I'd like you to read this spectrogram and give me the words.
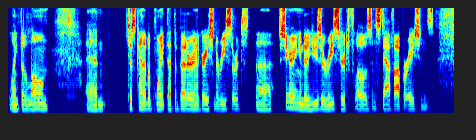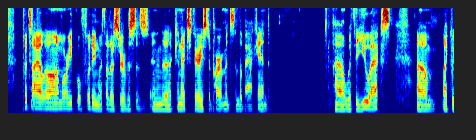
length of loan. And just kind of a point that the better integration of resource uh, sharing into user research flows and staff operations puts ILL on a more equal footing with other services and uh, connects various departments in the back end. Uh, with the UX, um, like we,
